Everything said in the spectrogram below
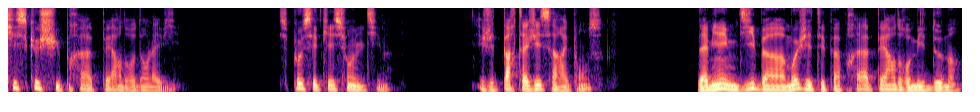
qu'est-ce que je suis prêt à perdre dans la vie? Il se pose cette question ultime. Et je vais te partager sa réponse. Damien, il me dit, ben moi, j'étais pas prêt à perdre mes deux mains.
